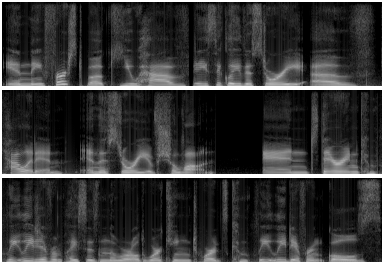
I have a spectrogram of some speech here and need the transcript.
In the first book, you have basically the story of Kaladin and the story of Shallan. And they're in completely different places in the world, working towards completely different goals.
